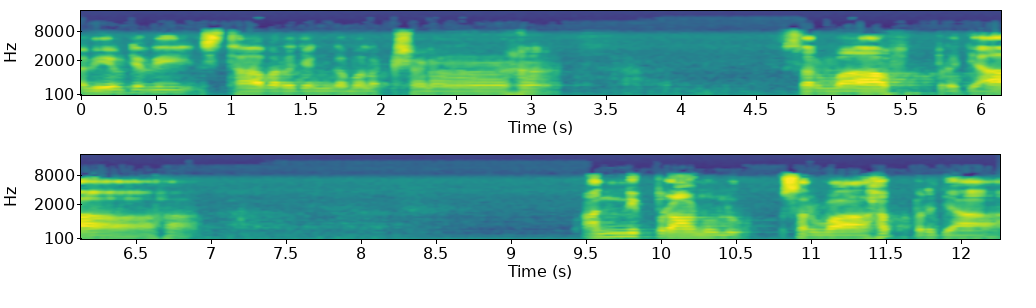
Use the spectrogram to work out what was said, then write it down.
అవేమిటివి? స్థావర జంగమ లక్షణా. సర్వా ప్రజా. అన్ని ప్రాణులు సర్వాహ ప్రజా.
